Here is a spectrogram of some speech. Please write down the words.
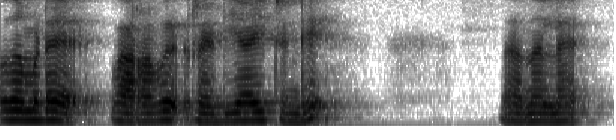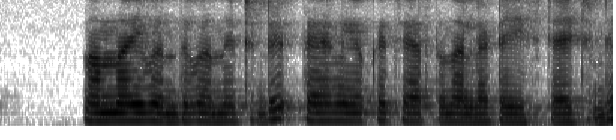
അപ്പോൾ നമ്മുടെ വറവ് റെഡിയായിട്ടുണ്ട് നല്ല നന്നായി വെന്ത് വന്നിട്ടുണ്ട്. തേങ്ങയൊക്കെ ചേർത്ത് നല്ല ടേസ്റ്റ് ആയിട്ടുണ്ട്.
